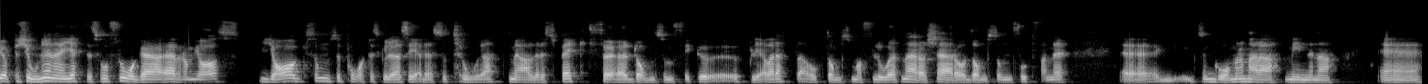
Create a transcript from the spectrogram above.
Jag personligen är en jättesvår fråga. Även om jag, jag som supporter skulle jag se det så tror jag att med all respekt för de som fick uppleva detta och de som har förlorat nära och kära och de som fortfarande eh, som går med de här minnena eh,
